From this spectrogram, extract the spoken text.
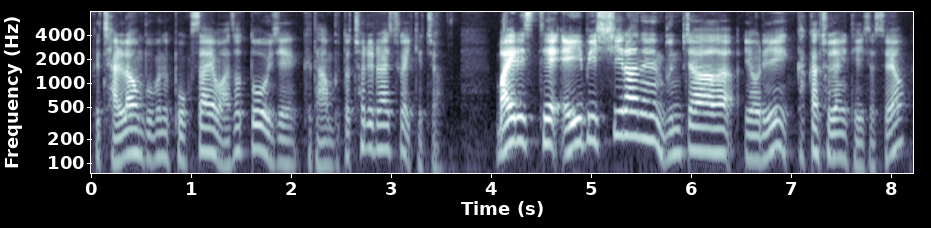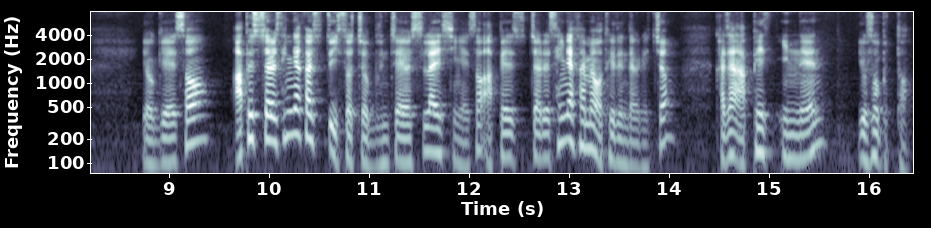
그 잘라 온 부분을 복사해 와서 또 이제 그 다음부터 처리를 할 수가 있겠죠. mylist에 A, B, C라는 문자열이 각각 저장이 돼 있었어요. 여기에서 앞에 숫자를 생략할 수도 있었죠. 문자열 slicing에서 앞에 숫자를 생략하면 어떻게 된다 그랬죠? 가장 앞에 있는 요소부터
